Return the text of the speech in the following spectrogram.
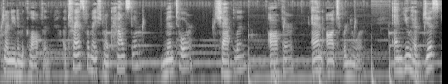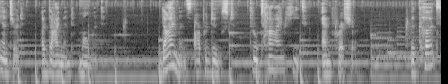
Dr. Anita McLaughlin, a transformational counselor, mentor, chaplain, author, and entrepreneur, and you have just entered a diamond moment. Diamonds are produced through time, heat, and pressure. The cut,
